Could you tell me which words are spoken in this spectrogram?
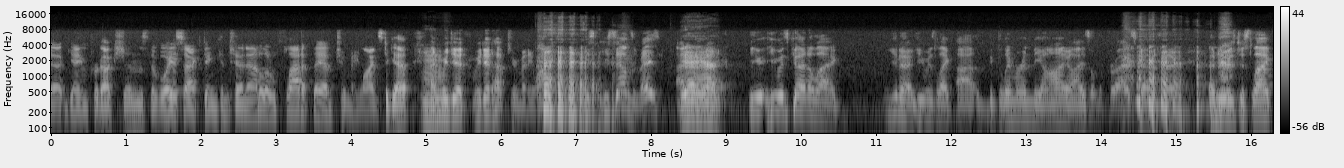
uh, game productions, the voice acting can turn out a little flat if they have too many lines to get, and mm. we did, we did have too many lines. He's- he sounds amazing. I Yeah, know. yeah. He he was kind of like, you know, he was like uh, the glimmer in the eye, eyes on the prize kind of thing, and he was just like,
